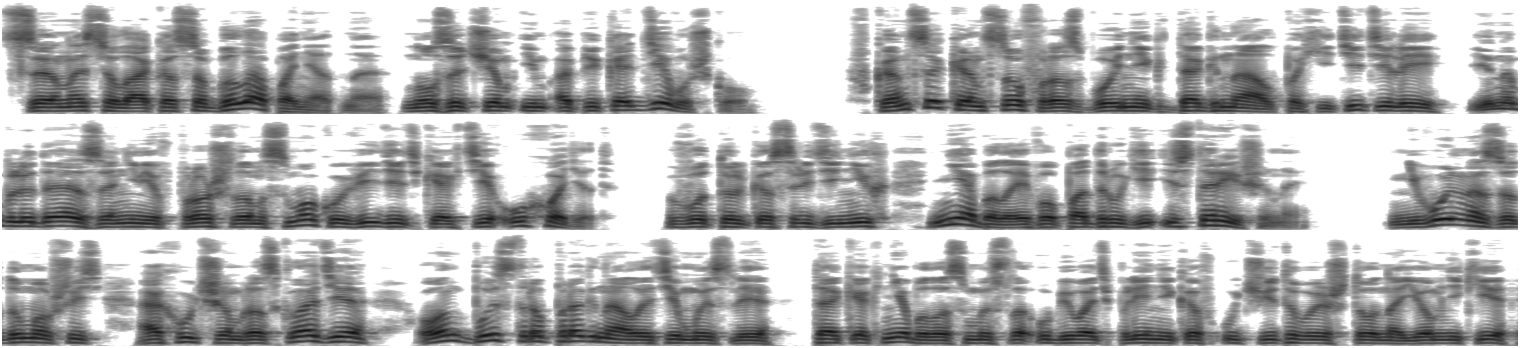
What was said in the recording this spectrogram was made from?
Ценность Лакоса была понятна, но зачем им опекать девушку? В конце концов разбойник догнал похитителей и, наблюдая за ними в прошлом, смог увидеть, как те уходят. Вот только среди них не было его подруги и старейшины. Невольно задумавшись о худшем раскладе, он быстро прогнал эти мысли, так как не было смысла убивать пленников, учитывая, что наемники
